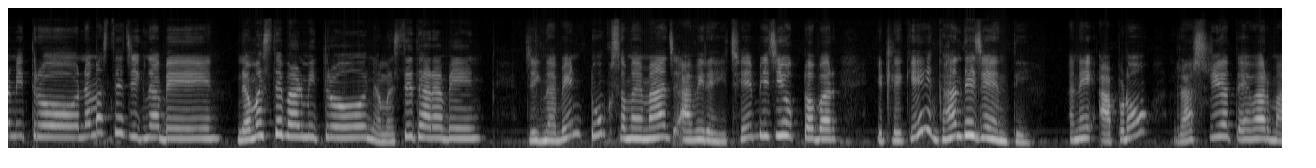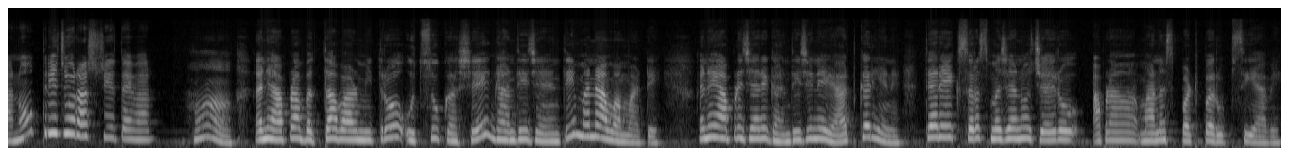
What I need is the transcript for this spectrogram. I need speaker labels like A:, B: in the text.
A: નમસ્તે બાળમિત્રો નમસ્તે જિજ્ઞાબેન.
B: નમસ્તે બાળમિત્રો નમસ્તે ધારાબેન.
A: જિજ્ઞાબેન ટૂંક સમયમાં જ આવી રહી છે બીજી ઓક્ટોબર એટલે કે ગાંધી જયંતિ. અને આપણો રાષ્ટ્રીય તહેવારમાંનો ત્રીજો રાષ્ટ્રીય તહેવાર.
B: હા અને આપણા બધા બાળમિત્રો ઉત્સુક હશે ગાંધી જયંતિ મનાવવા માટે. અને આપણે જ્યારે ગાંધીજીને યાદ કરીએ ને ત્યારે એક સરસ મજાનો ચહેરો આપણા માનસ પટ પર ઉપસી આવે.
